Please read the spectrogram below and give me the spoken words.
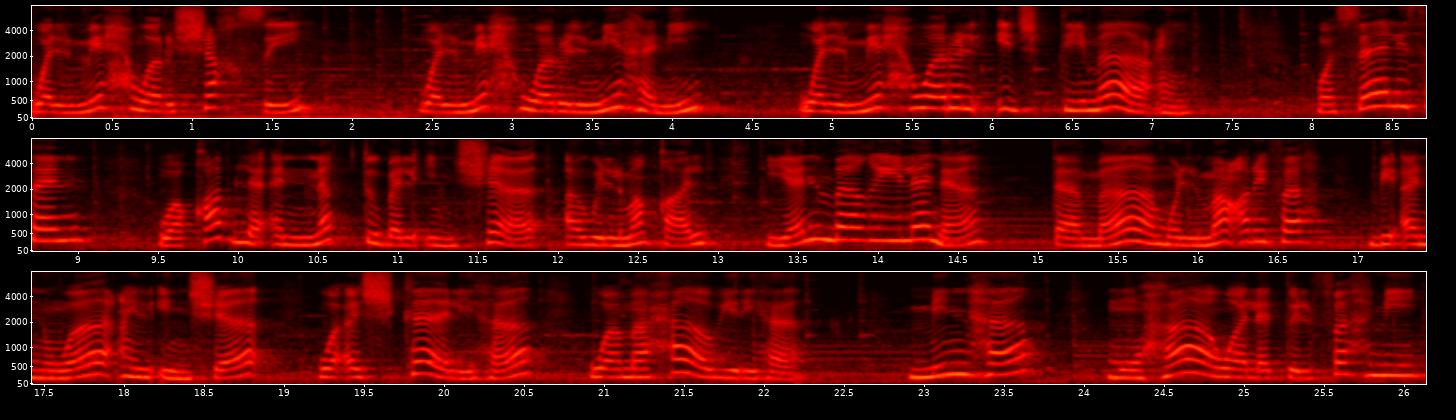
والمحور الشخصي والمحور المهني والمحور الاجتماعي. وثالثا وقبل أن نكتب الإنشاء أو المقال ينبغي لنا تمام المعرفة بأنواع الإنشاء وأشكالها ومحاورها. منها محاولة الفهم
